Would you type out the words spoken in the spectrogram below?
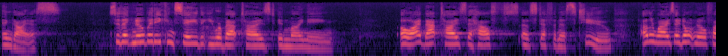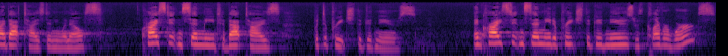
and Gaius, so that nobody can say that you were baptized in my name. Oh, I baptized the house of Stephanus too. Otherwise, I don't know if I baptized anyone else. Christ didn't send me to baptize, but to preach the good news. And Christ didn't send me to preach the good news with clever words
